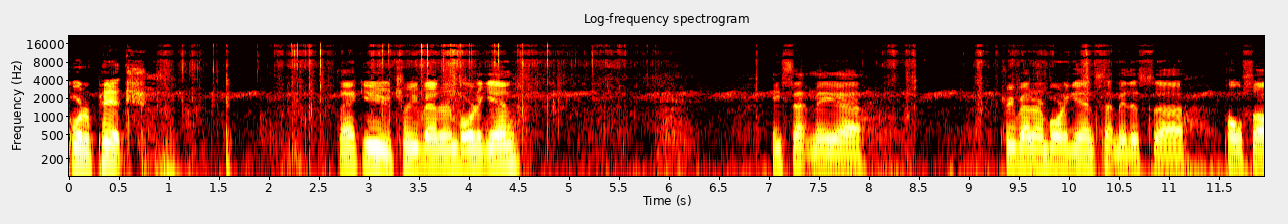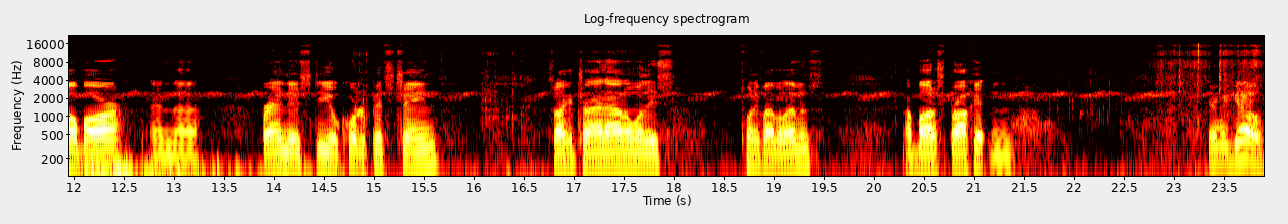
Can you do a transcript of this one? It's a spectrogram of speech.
quarter pitch. Thank you, tree veteran born again. He sent me, uh, tree veteran born again sent me this uh, pole saw bar and uh, brand new steel quarter pitch chain so I could try it out on one of these 2511s. I bought a sprocket and here we go.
